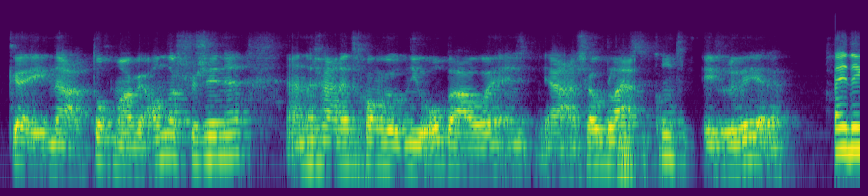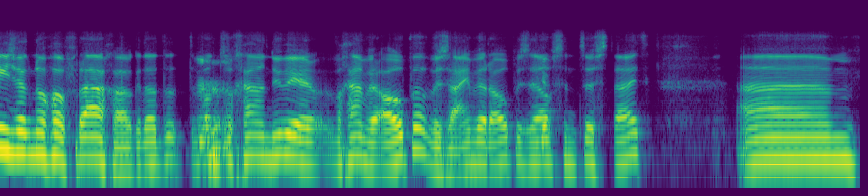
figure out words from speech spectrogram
oké, nou toch maar weer anders verzinnen. En dan ga je het gewoon weer opnieuw opbouwen. En ja, zo blijft het continu evalueren. Eén dingetje wil ik nog wel vragen ook. Dat, dat Want mhm. we gaan nu weer, we gaan weer open. We zijn weer open zelfs in de tussentijd. Um,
